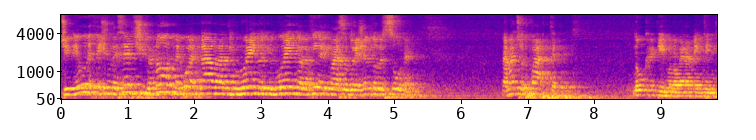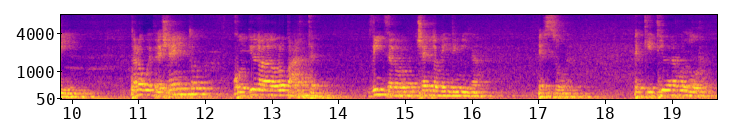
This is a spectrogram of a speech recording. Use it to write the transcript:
Gedeone fece un esercito enorme, poi andava diminuendo, diminuendo, alla fine rimasero 300 persone. La maggior parte non credevano veramente in Dio, però quei 300, con Dio dalla loro parte, vinsero 120.000 persone, perché Dio era con loro.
